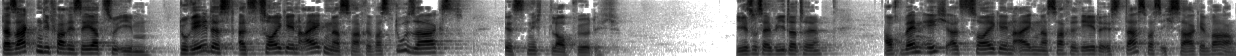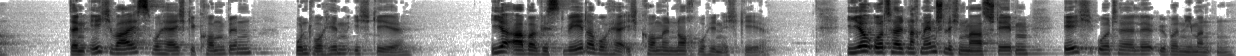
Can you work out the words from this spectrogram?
Da sagten die Pharisäer zu ihm, du redest als Zeuge in eigener Sache, was du sagst, ist nicht glaubwürdig. Jesus erwiderte, auch wenn ich als Zeuge in eigener Sache rede, ist das, was ich sage, wahr. Denn ich weiß, woher ich gekommen bin und wohin ich gehe. Ihr aber wisst weder, woher ich komme, noch wohin ich gehe. Ihr urteilt nach menschlichen Maßstäben, ich urteile über niemanden.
